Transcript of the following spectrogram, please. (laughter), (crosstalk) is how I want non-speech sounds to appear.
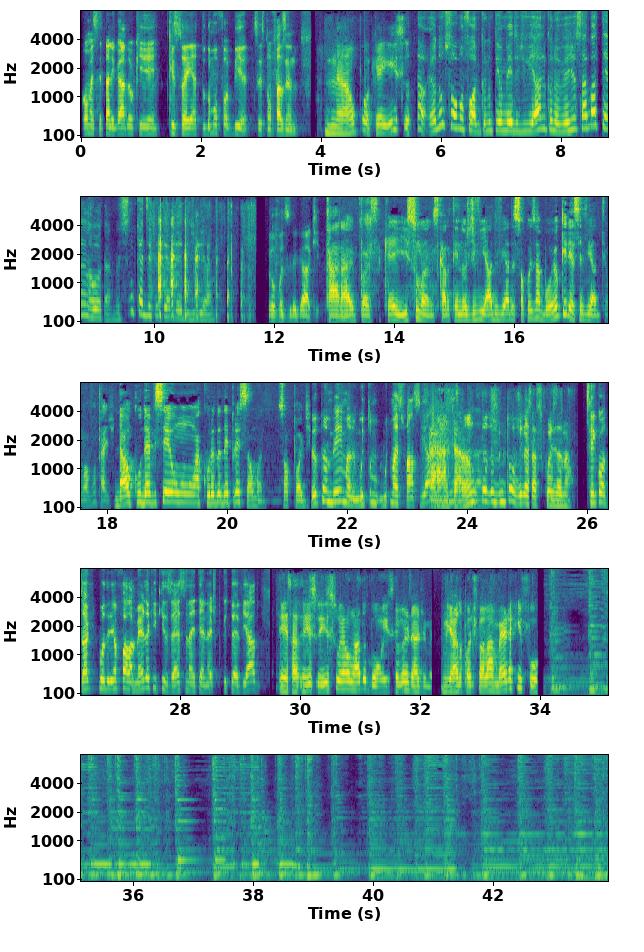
Pô, mas você tá ligado que, que isso aí é tudo homofobia que vocês estão fazendo. Não, pô, que isso? Não, eu não sou homofóbico, eu não tenho medo de viado. Quando eu vejo, eu saio batendo na rua, cara. Mas isso não quer dizer que eu tenha medo de viado. (laughs) Eu vou desligar aqui. Caralho, parça, que é isso, mano? Os caras têm nojo de viado, viado é só coisa boa. Eu queria ser viado, tenho uma vontade. Dar o cu deve ser um, a cura da depressão, mano. Só pode. Eu também, mano. Muito, muito mais fácil. Viado Ah, mesmo, cara, eu não tô, não tô ouvindo essas coisas, não. Sem contar que poderia falar merda que quisesse na internet porque tu é viado. Essa- isso, isso é o lado bom, isso é verdade mesmo. Viado pode falar a merda que for.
